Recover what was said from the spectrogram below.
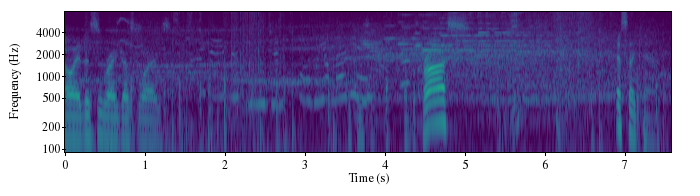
Oh wait, this is where I just was. Jump across. Yes, I can.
